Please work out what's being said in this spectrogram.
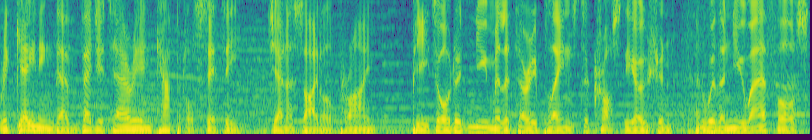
regaining their vegetarian capital city, Genocidal Prime. Pete ordered new military planes to cross the ocean and with a new air force,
